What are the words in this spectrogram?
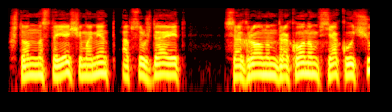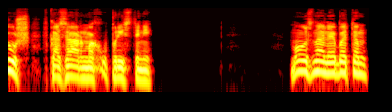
что он в настоящий момент обсуждает с огромным драконом всякую чушь в казармах у пристани. Мы узнали об этом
